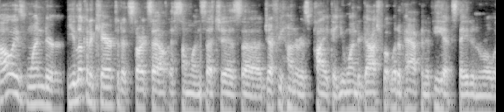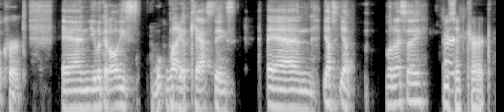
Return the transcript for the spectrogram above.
I always wonder. You look at a character that starts out as someone such as uh, Jeffrey Hunter as Pike, and you wonder, gosh, what would have happened if he had stayed in the role of Kirk? And you look at all these w- what if castings, and yep, yep. What did I say? You Kirk. said Kirk.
